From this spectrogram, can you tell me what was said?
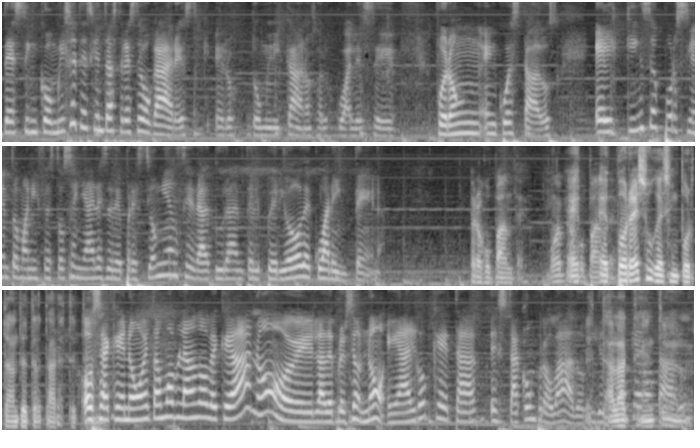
de 5.713 hogares eh, los dominicanos a los cuales se fueron encuestados, el 15% manifestó señales de depresión y ansiedad durante el periodo de cuarentena. Preocupante, muy preocupante. es por eso que es importante tratar este tema. O sea que no estamos hablando de que, ah, no, eh, la depresión, no, es algo que está, está comprobado. Y yo Está tengo aquí latente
